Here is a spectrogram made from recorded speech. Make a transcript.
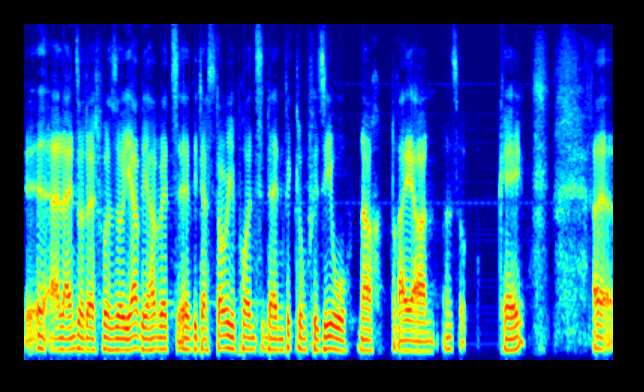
äh, allein so der Spruch so, ja, wir haben jetzt äh, wieder Story Points in der Entwicklung für SEO nach drei Jahren. Also, okay. Äh,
